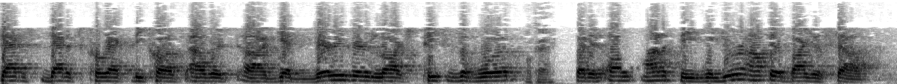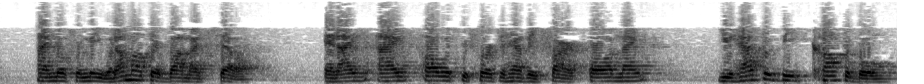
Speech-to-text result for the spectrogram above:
That is, that is correct because I would uh, get very, very large pieces of wood. Okay. But in all honesty, when you're out there by yourself, I know for me, when I'm out there by myself, and I, I always prefer to have a fire all night, you have to be comfortable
